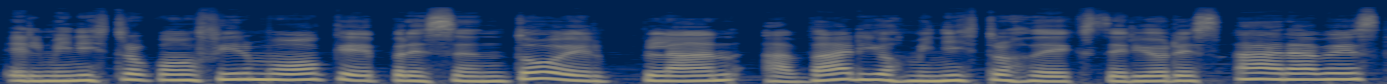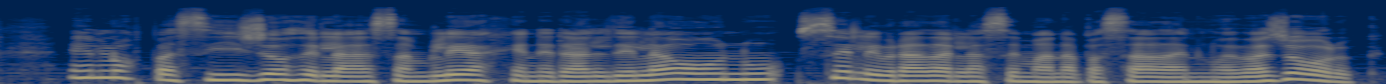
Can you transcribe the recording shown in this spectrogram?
El ministro confirmó que presentó el plan a varios ministros de Exteriores árabes en los pasillos de la Asamblea General de la ONU celebrada la semana pasada en Nueva York.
